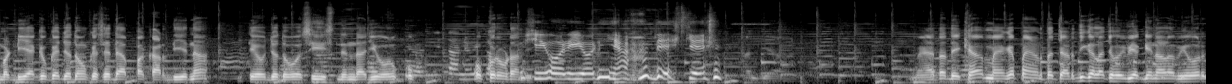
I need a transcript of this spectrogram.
ਵੱਡੀ ਹੈ ਕਿਉਂਕਿ ਜਦੋਂ ਕਿਸੇ ਦਾ ਆਪਾਂ ਕਰ ਦਈਏ ਨਾ ਤੇ ਉਹ ਜਦੋਂ ਅਸੀਸ ਦਿੰਦਾ ਜੀ ਉਹ ਉਹ- ਕਰੋੜਾਂ ਦੀ। ਖੁਸ਼ੀ ਹੋ ਰਹੀ ਹੋਣੀ ਆ ਦੇਖ ਕੇ। ਹਾਂਜੀ ਹਾਂ। ਮੈਂ ਤਾਂ ਦੇਖਿਆ ਮੈਂ ਕਿਹਾ ਭੈਣ ਤਾਂ ਚੜ੍ਹਦੀ ਕਲਾ 'ਚ ਹੋਈ ਵੀ ਅੱਗੇ ਨਾਲੋਂ ਵੀ ਹੋਰ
